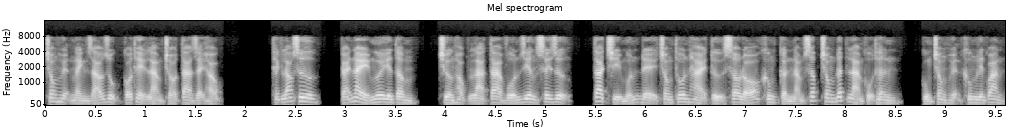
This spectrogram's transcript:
trong huyện ngành giáo dục có thể làm cho ta dạy học. Thạch lão sư, cái này ngươi yên tâm, trường học là ta vốn riêng xây dựng, ta chỉ muốn để trong thôn hải tử sau đó không cần nắm sấp trong đất làm khổ thân, cùng trong huyện không liên quan.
